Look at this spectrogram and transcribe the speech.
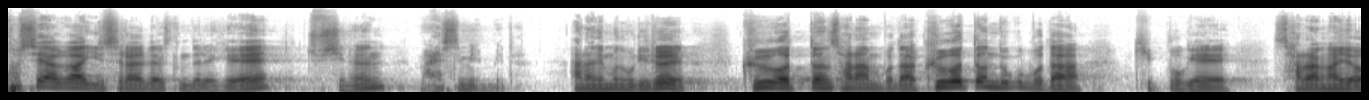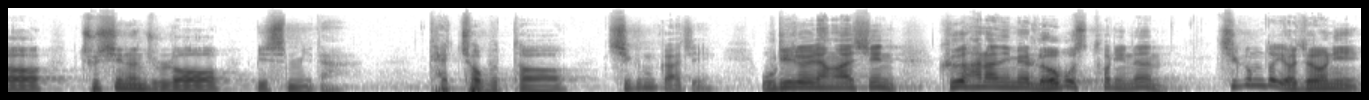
호세아가 이스라엘 백성들에게 주시는 말씀입니다. 하나님은 우리를 그 어떤 사람보다 그 어떤 누구보다 기쁘게 사랑하여 주시는 줄로 믿습니다. 태초부터 지금까지 우리를 향하신 그 하나님의 러브 스토리는 지금도 여전히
